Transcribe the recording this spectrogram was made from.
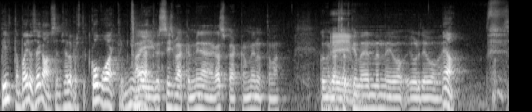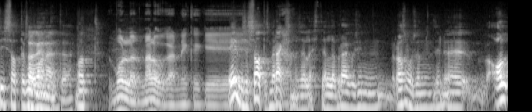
pilt on palju segasem, sellepärast et kogu aeg tuleb nii mäletada. ai, kas siis me hakkame minema, Kaspar hakkame meenutama, kui me kaks tuhat kümme MM-i juurde jõuame. jah, siis saate. sa ka ei mäleta või? vot mul on mäluga on ikkagi. eelmises saates me rääkisime ja. sellest jälle praegu siin Rasmus on selline al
